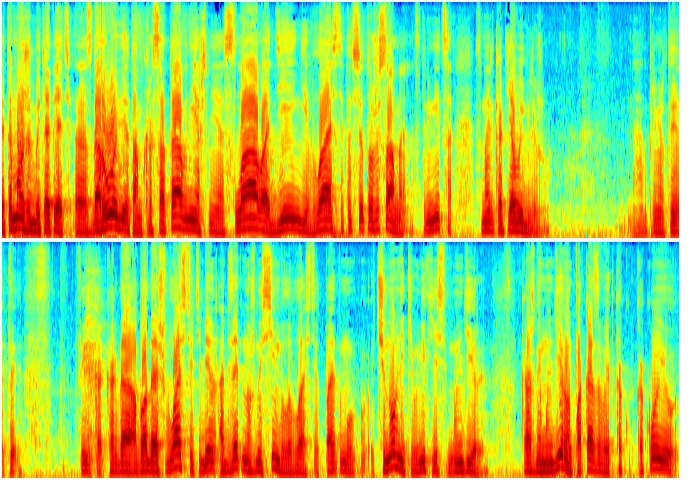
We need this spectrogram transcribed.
это может быть опять э, здоровье, там, красота внешняя, слава, деньги, власть. Это все то же самое. Стремиться смотреть, как я выгляжу. Например, ты, ты, ты когда обладаешь властью, тебе обязательно нужны символы власти. Поэтому чиновники, у них есть мундиры. Каждый мундир, он показывает, как, какую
